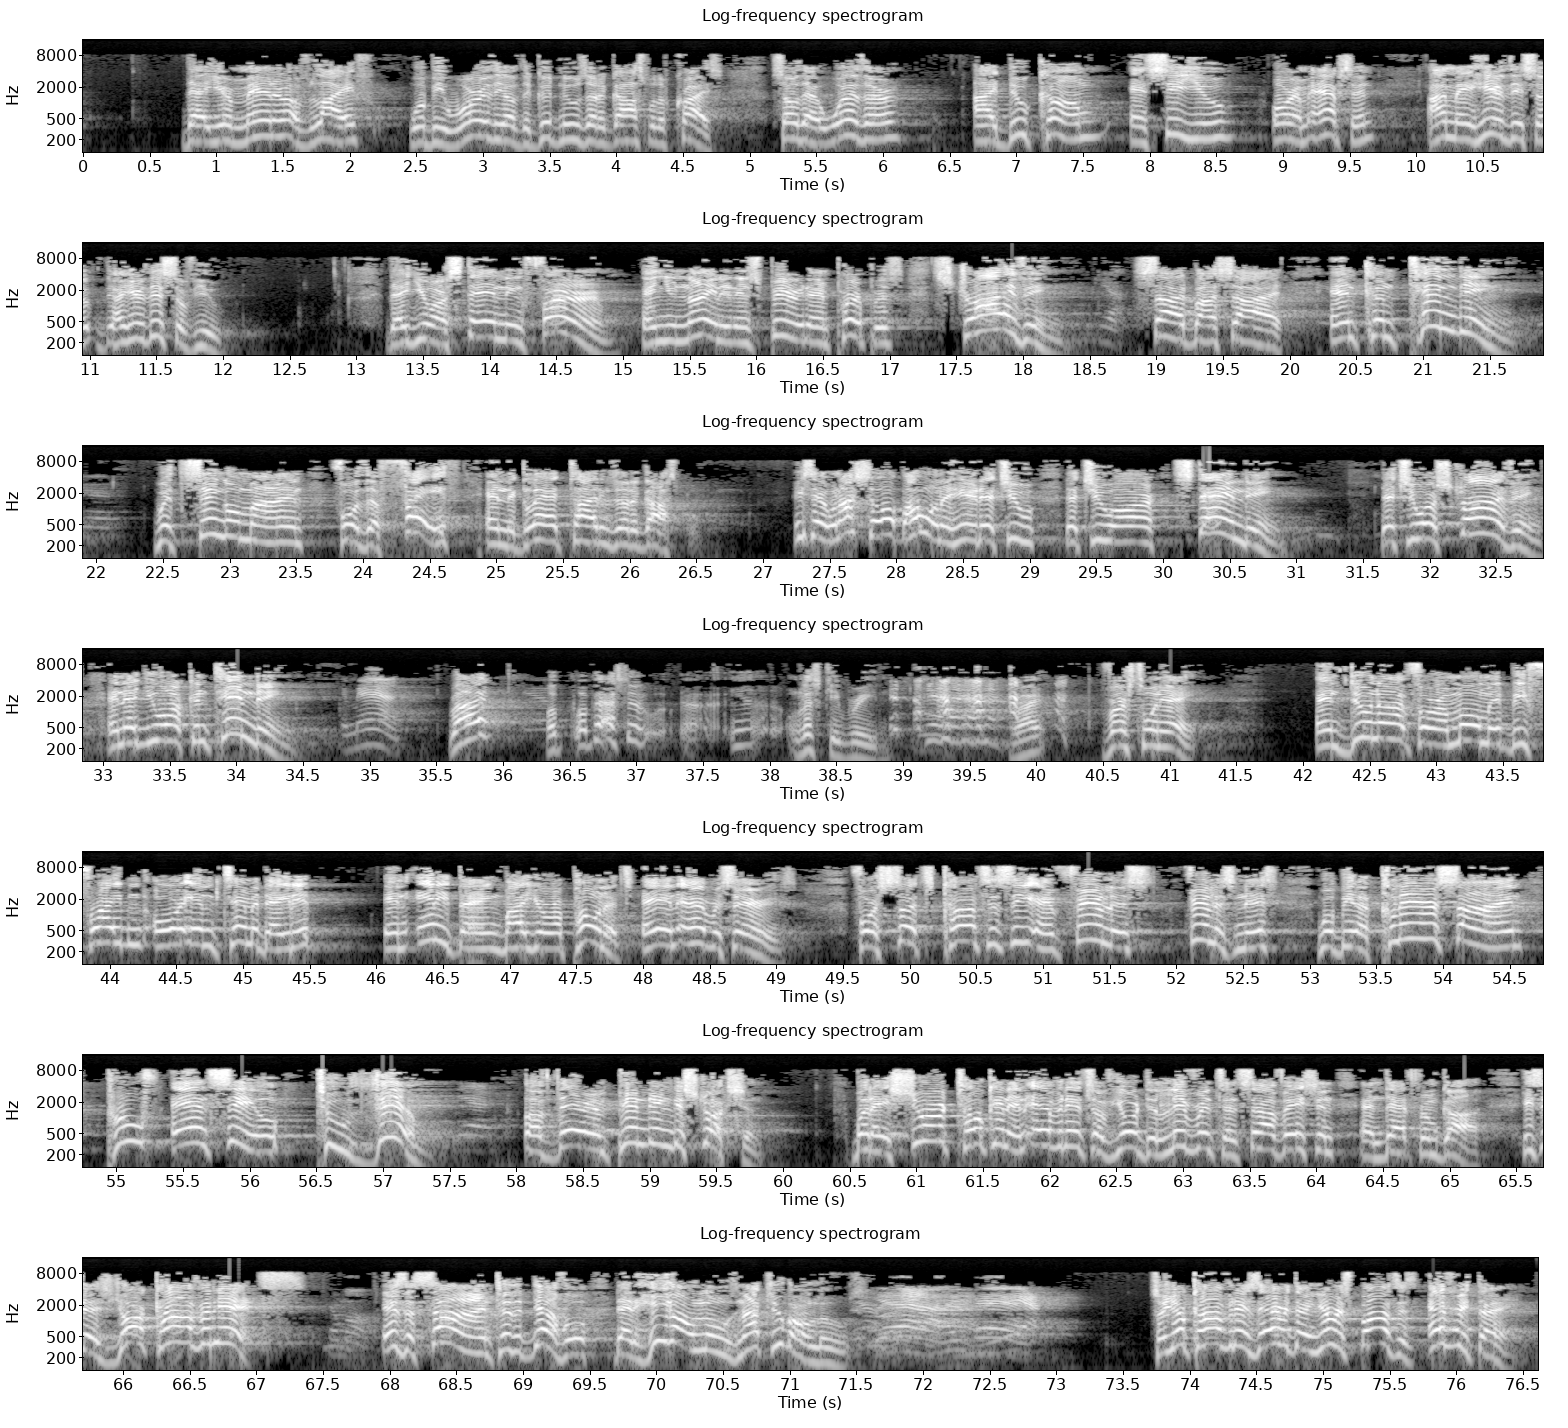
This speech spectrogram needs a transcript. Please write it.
that your manner of life will be worthy of the good news of the gospel of Christ. So that whether I do come and see you or am absent, I may hear this, I hear this of you. That you are standing firm and united in spirit and purpose, striving Yeah. side by side and contending with single mind for the faith and the glad tidings of the gospel. He said, when I show up, I want to hear that you, that you are standing, that you are striving, and that you are contending. Amen. Right? Well, well Pastor, uh, yeah, let's keep reading. right? Verse 28. And do not for a moment be frightened or intimidated in anything by your opponents and adversaries. For such constancy and fearless, fearlessness will be a clear sign, proof, and seal to them of their impending destruction, but a sure token and evidence of your deliverance and salvation and that from God. He says, your confidence is a sign to the devil that he gonna lose, not you gonna lose. Yeah. Amen. So your confidence is everything. Your response is everything.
